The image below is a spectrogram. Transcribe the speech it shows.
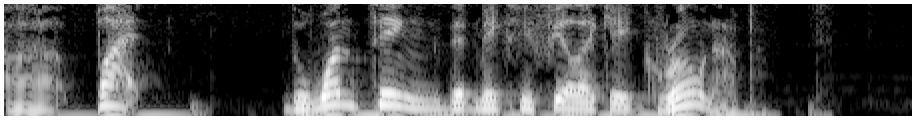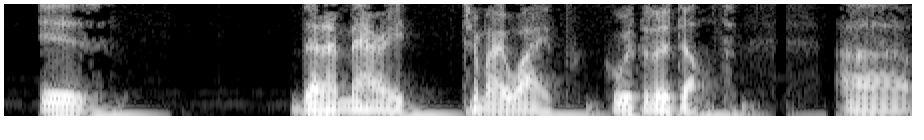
Uh, but the one thing that makes me feel like a grown up is that I'm married to my wife, who is an adult. Uh,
